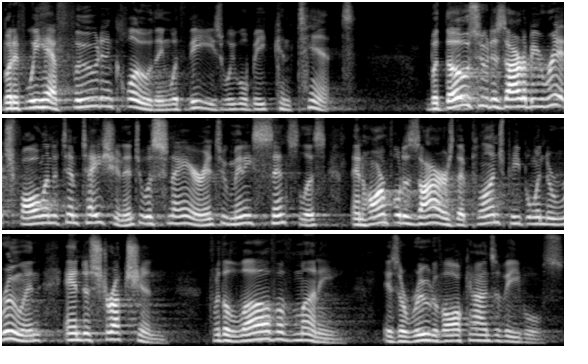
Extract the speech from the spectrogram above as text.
But if we have food and clothing, with these we will be content. But those who desire to be rich fall into temptation, into a snare, into many senseless and harmful desires that plunge people into ruin and destruction. For the love of money is a root of all kinds of evils.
